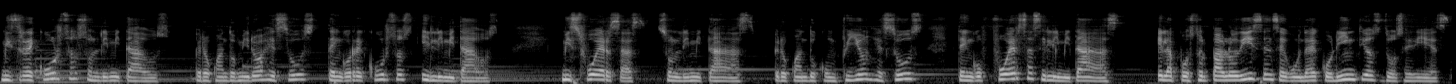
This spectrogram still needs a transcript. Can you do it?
Mis recursos son limitados, pero cuando miro a Jesús tengo recursos ilimitados. Mis fuerzas son limitadas, pero cuando confío en Jesús tengo fuerzas ilimitadas. El apóstol Pablo dice en 2 Corintios 12:10,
